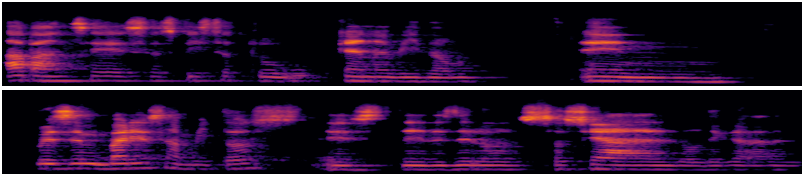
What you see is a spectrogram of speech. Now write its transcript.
avances has visto tú que han habido en, pues en varios ámbitos, este, desde lo social, lo legal,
